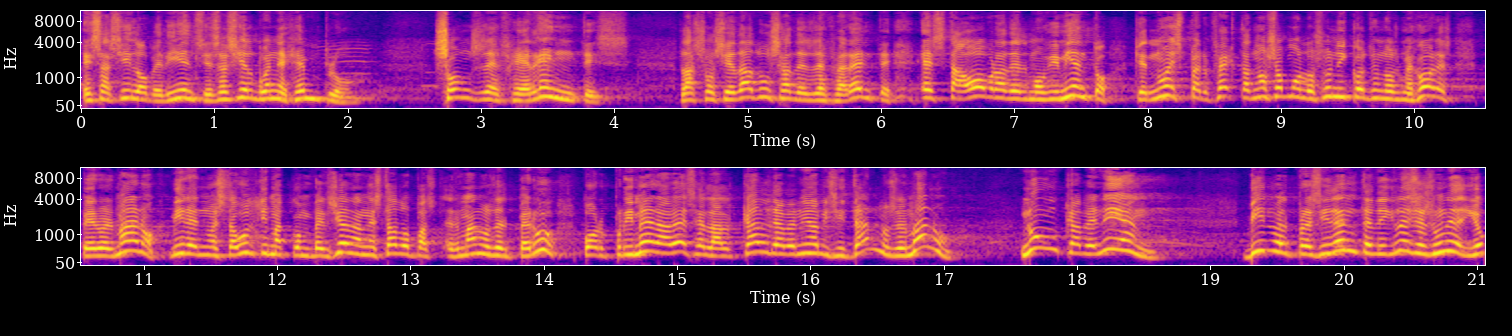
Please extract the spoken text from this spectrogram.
Es así la obediencia, es así el buen ejemplo son referentes. La sociedad usa de referente esta obra del movimiento, que no es perfecta, no somos los únicos ni los mejores. Pero hermano, miren, nuestra última convención han estado hermanos del Perú. Por primera vez el alcalde ha venido a visitarnos, hermano. Nunca venían. Vino el presidente de Iglesias Unidas. Yo,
